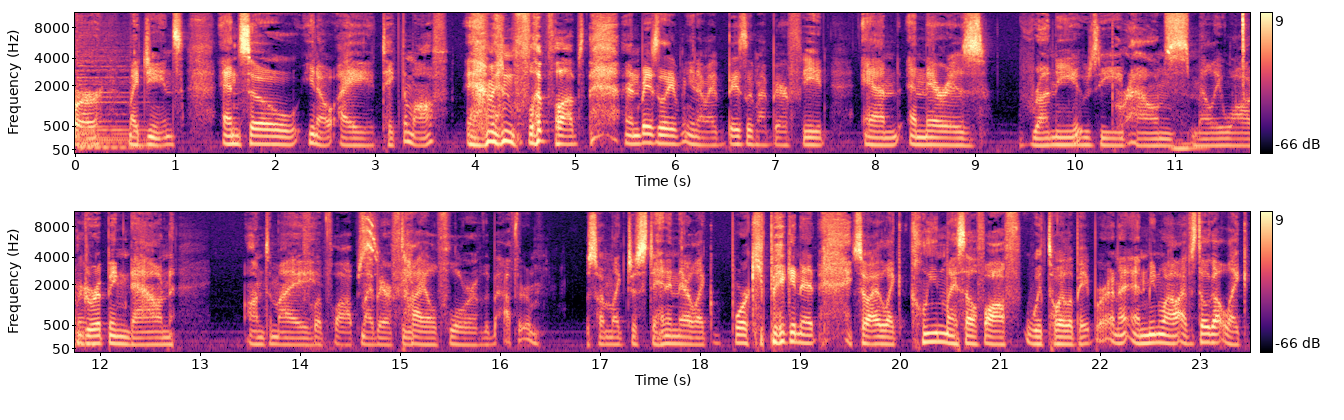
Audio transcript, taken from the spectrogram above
were my jeans. And so, you know, I take them off. I'm in flip flops and basically, you know, basically my bare feet. And and there is runny, oozy, brown, smelly water dripping down onto my flip flops, my bare feet, tile floor of the bathroom. So I'm like just standing there like Porky Pig in it. So I like clean myself off with toilet paper. And and meanwhile, I've still got like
